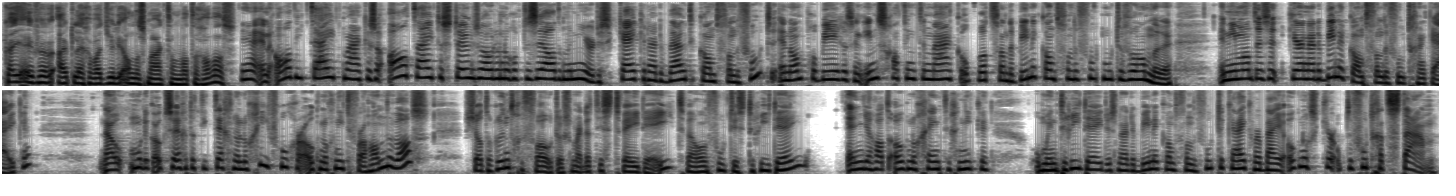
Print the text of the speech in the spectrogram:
Kan je even uitleggen wat jullie anders maakt dan wat er al was? Ja, en al die tijd maken ze altijd de steunzolen nog op dezelfde manier. Dus ze kijken naar de buitenkant van de voet en dan proberen ze een inschatting te maken op wat ze aan de binnenkant van de voet moeten veranderen. En niemand is een keer naar de binnenkant van de voet gaan kijken. Nou moet ik ook zeggen dat die technologie vroeger ook nog niet voorhanden was. Dus je had röntgenfoto's, maar dat is 2D, terwijl een voet is 3D. En je had ook nog geen technieken om in 3D dus naar de binnenkant van de voet te kijken, waarbij je ook nog eens een keer op de voet gaat staan.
